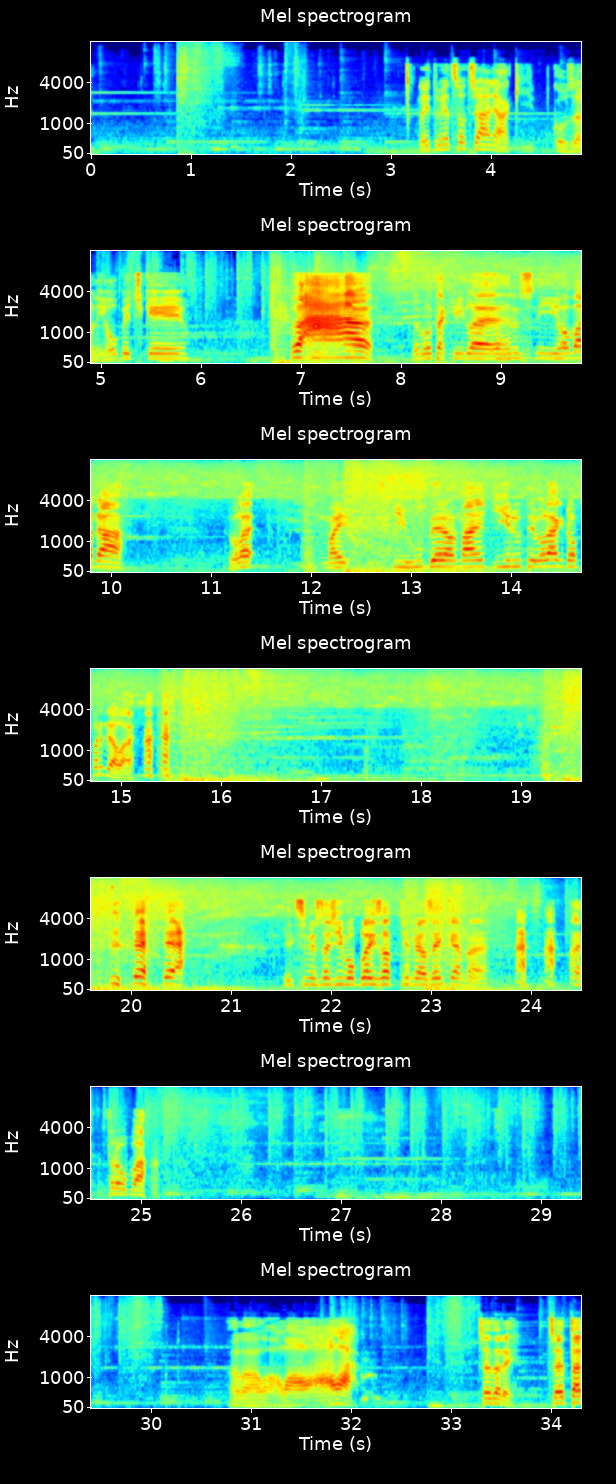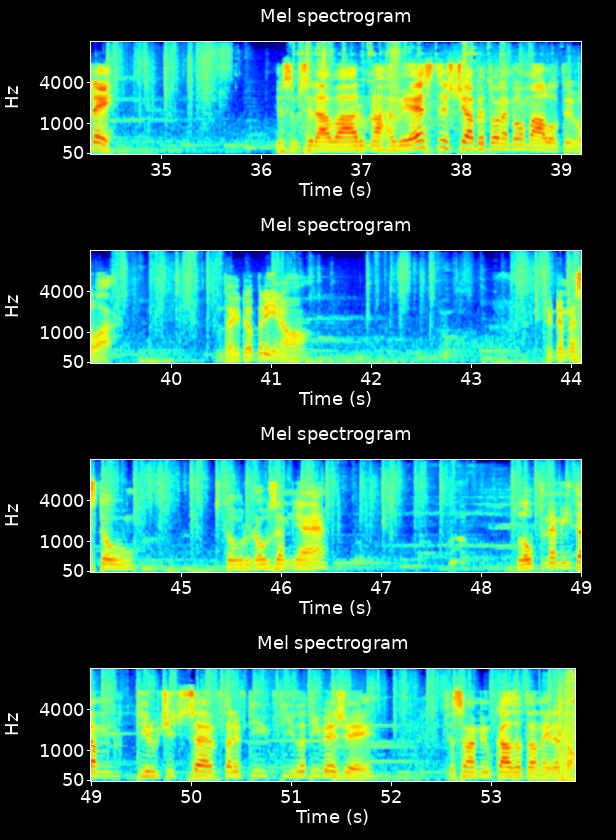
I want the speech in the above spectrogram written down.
Není to něco třeba nějaký kouzelný houbičky. Aaaa! Nebo takovýhle hnusný hovada. Vole, mají v té hubě normálně díru ty vole jak do prdele. jak si mě snaží oblejzat tím jazykem, ne? Trouba. Hala, hala, hala, hala. Co je tady? Co je tady? Já jsem si dává runa hvězd ještě, aby to nebylo málo, ty vole. No, tak dobrý, no. Tak jdeme s tou, s tou runou země. Loupneme jí tam té ručičce tady v této věži. Že se mám ji ukázat, ale nejde to.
